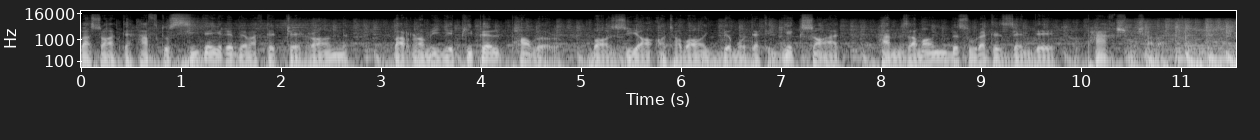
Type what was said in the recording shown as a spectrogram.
و ساعت 7 و 30 دقیقه به وقت تهران برنامه People Power با ضیا آتابای به مدت یک ساعت همزمان به صورت زنده پخش می شود.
